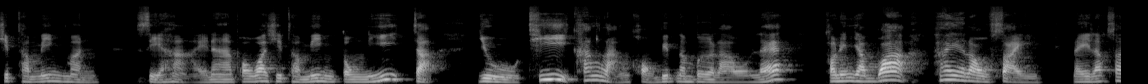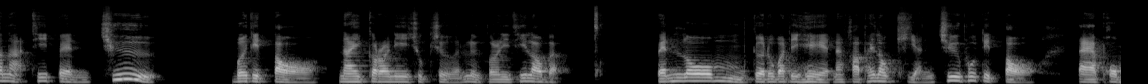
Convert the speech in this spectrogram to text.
chip timing มันเสียหายนะฮะเพราะว่า chip timing ตรงนี้จะอยู่ที่ข้างหลังของ bib number เรา และเขาเน้นย้ำว่าให้เราใส่ในลักษณะที่เป็นชื่อเบอร์ติดต่อ ในกรณีฉุกเฉิน หรือกรณีที่เราแบบเป็นลมเกิดอุบัติเหตุนะครับ ให้เราเขียนชื่อผู้ติดต่อ แต่ผม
